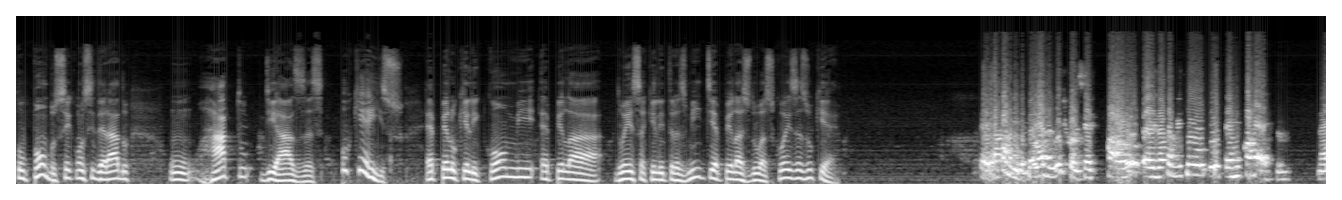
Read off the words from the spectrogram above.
o pombo ser considerado um rato de asas. Por que é isso? É pelo que ele come, é pela doença que ele transmite, é pelas duas coisas, o que é? Exatamente, pelas duas coisas. Você falou exatamente o, o termo correto. Né?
